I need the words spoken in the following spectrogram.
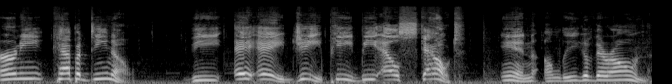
Ernie Capadino, the AAGPBL scout in A League of Their Own?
